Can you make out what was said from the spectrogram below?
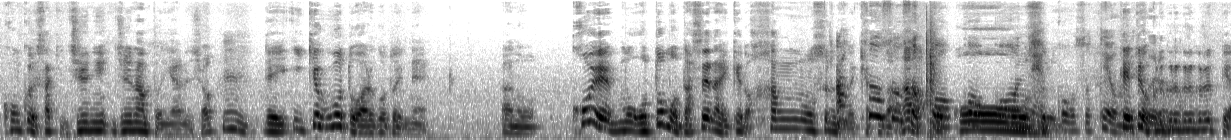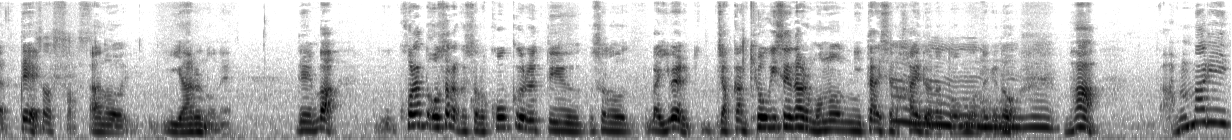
コンクールさっき12 10何分やるでしょ？うん。で1曲ごと終わることにねあの声も音も出せないけど反応するのあね客が。なんかこうこうこうねする。こうそう手を手手をくるくるくるくるってやってそうそうそう。あのやるのね。でまあこれはおそらくそのコンクールっていうその、まあ、いわゆる若干競技性のあるものに対しての配慮だと思うんだけどまああんまり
